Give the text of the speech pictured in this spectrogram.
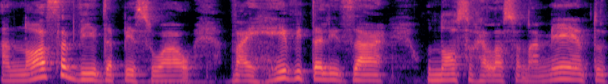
a nossa vida pessoal, vai revitalizar o nosso relacionamento,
